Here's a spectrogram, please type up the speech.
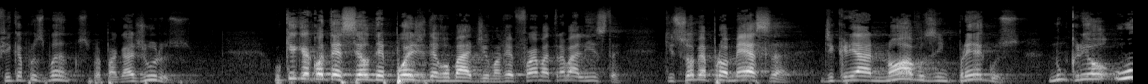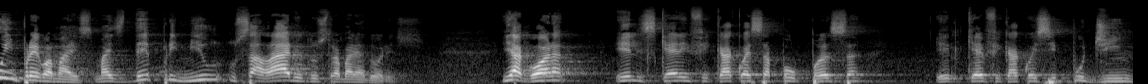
fica para os bancos, para pagar juros. O que, que aconteceu depois de derrubar a Dilma? Reforma trabalhista, que sob a promessa de criar novos empregos, não criou um emprego a mais, mas deprimiu o salário dos trabalhadores. E agora eles querem ficar com essa poupança, ele quer ficar com esse pudim,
